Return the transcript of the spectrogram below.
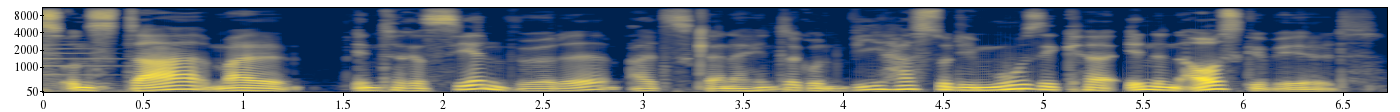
Was uns da mal interessieren würde, als kleiner Hintergrund, wie hast du die MusikerInnen ausgewählt?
